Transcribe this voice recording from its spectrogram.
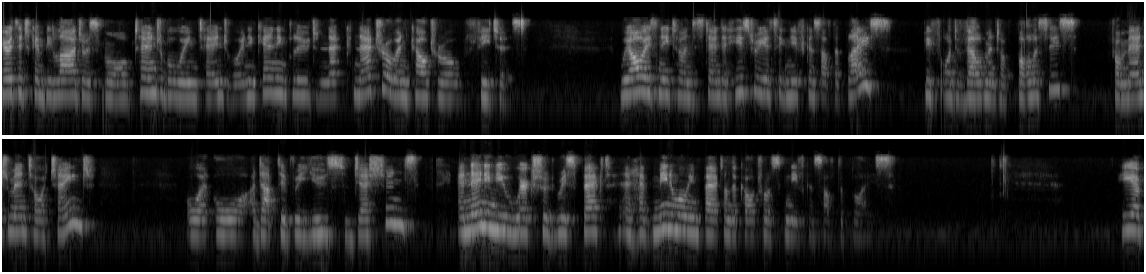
Heritage can be large or small, tangible or intangible, and it can include natural and cultural features. We always need to understand the history and significance of the place before development of policies for management or change or, or adaptive reuse suggestions. And any new work should respect and have minimal impact on the cultural significance of the place. Here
